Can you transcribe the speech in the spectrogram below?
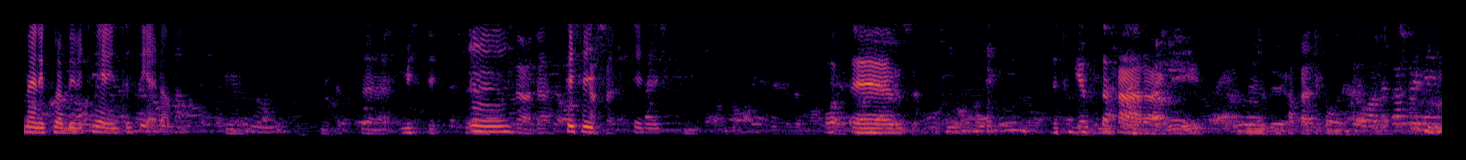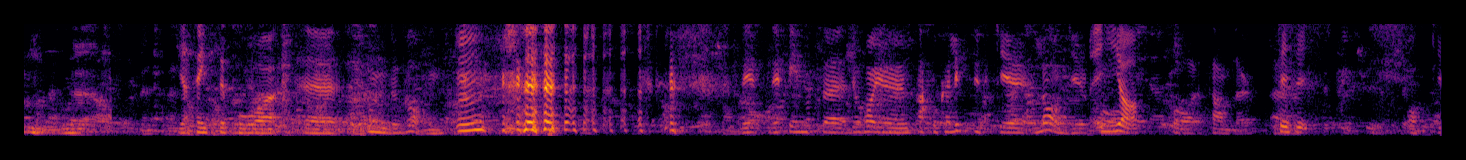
människor har blivit mer intresserade av henne. Ett eh, mystiskt eh, Mm. öde. Precis, kanske. precis. Och, eh, du tog upp det här... eh, jag tänkte på eh, undergång. Mm. det, det finns, eh, du har ju en apokalyptisk eh, logg på, Ja. på Tumblr. Precis. Och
